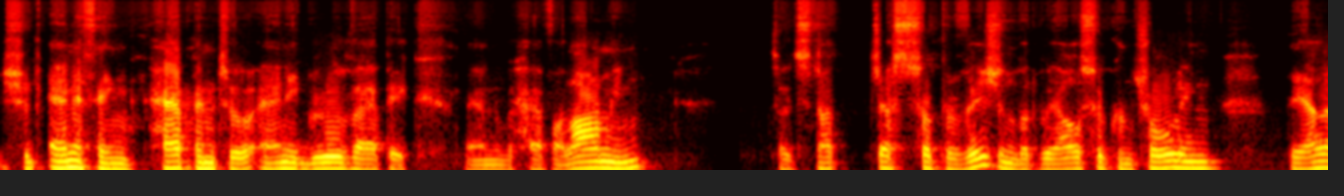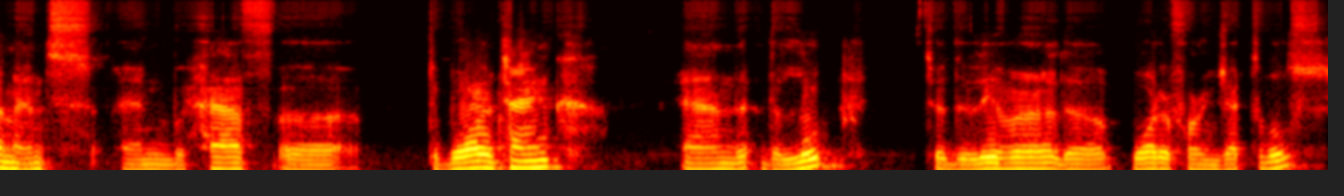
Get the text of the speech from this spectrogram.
Should anything happen to any groov EPIC, then we have alarming so it's not just supervision, but we're also controlling the elements, and we have uh, the water tank and the loop to deliver the water for injectables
